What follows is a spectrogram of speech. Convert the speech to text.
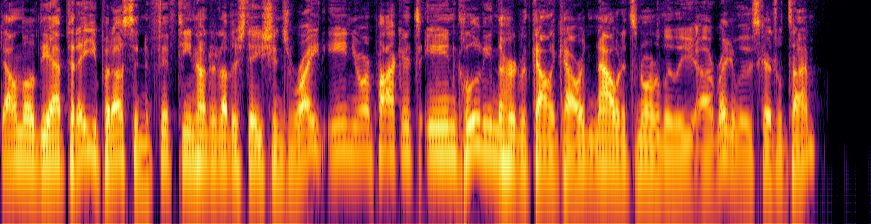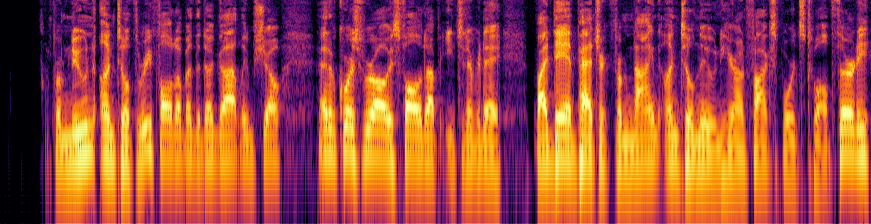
Download the app today. You put us in 1,500 other stations right in your pockets, including the herd with Colin Cowherd. Now at its normally uh, regularly scheduled time from noon until 3, followed up by the Doug Gottlieb Show. And of course, we're always followed up each and every day by Dan Patrick from 9 until noon here on Fox Sports 1230.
